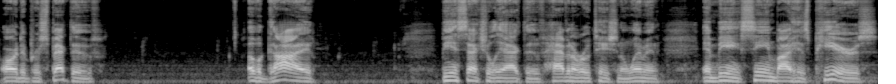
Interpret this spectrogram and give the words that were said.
or the perspective of a guy being sexually active, having a rotation of women, and being seen by his peers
